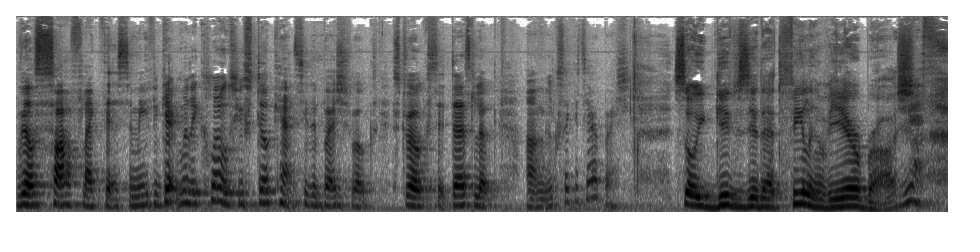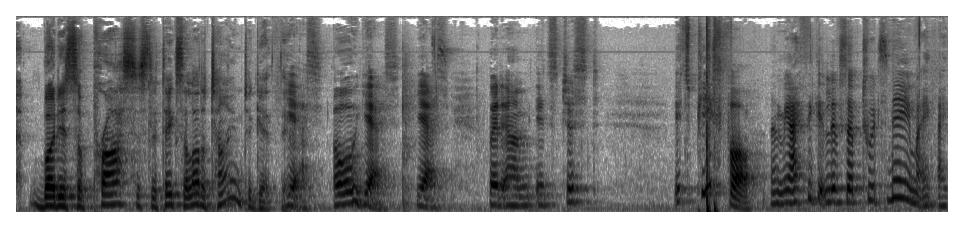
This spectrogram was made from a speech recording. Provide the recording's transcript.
real soft like this. I mean, if you get really close, you still can't see the brush strokes. strokes. It does look, um, it looks like it's airbrush. So it gives you that feeling of the airbrush. Yes. But it's a process that takes a lot of time to get there. Yes. Oh, yes, yes. But um, it's just, it's peaceful. I mean, I think it lives up to its name. I, I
